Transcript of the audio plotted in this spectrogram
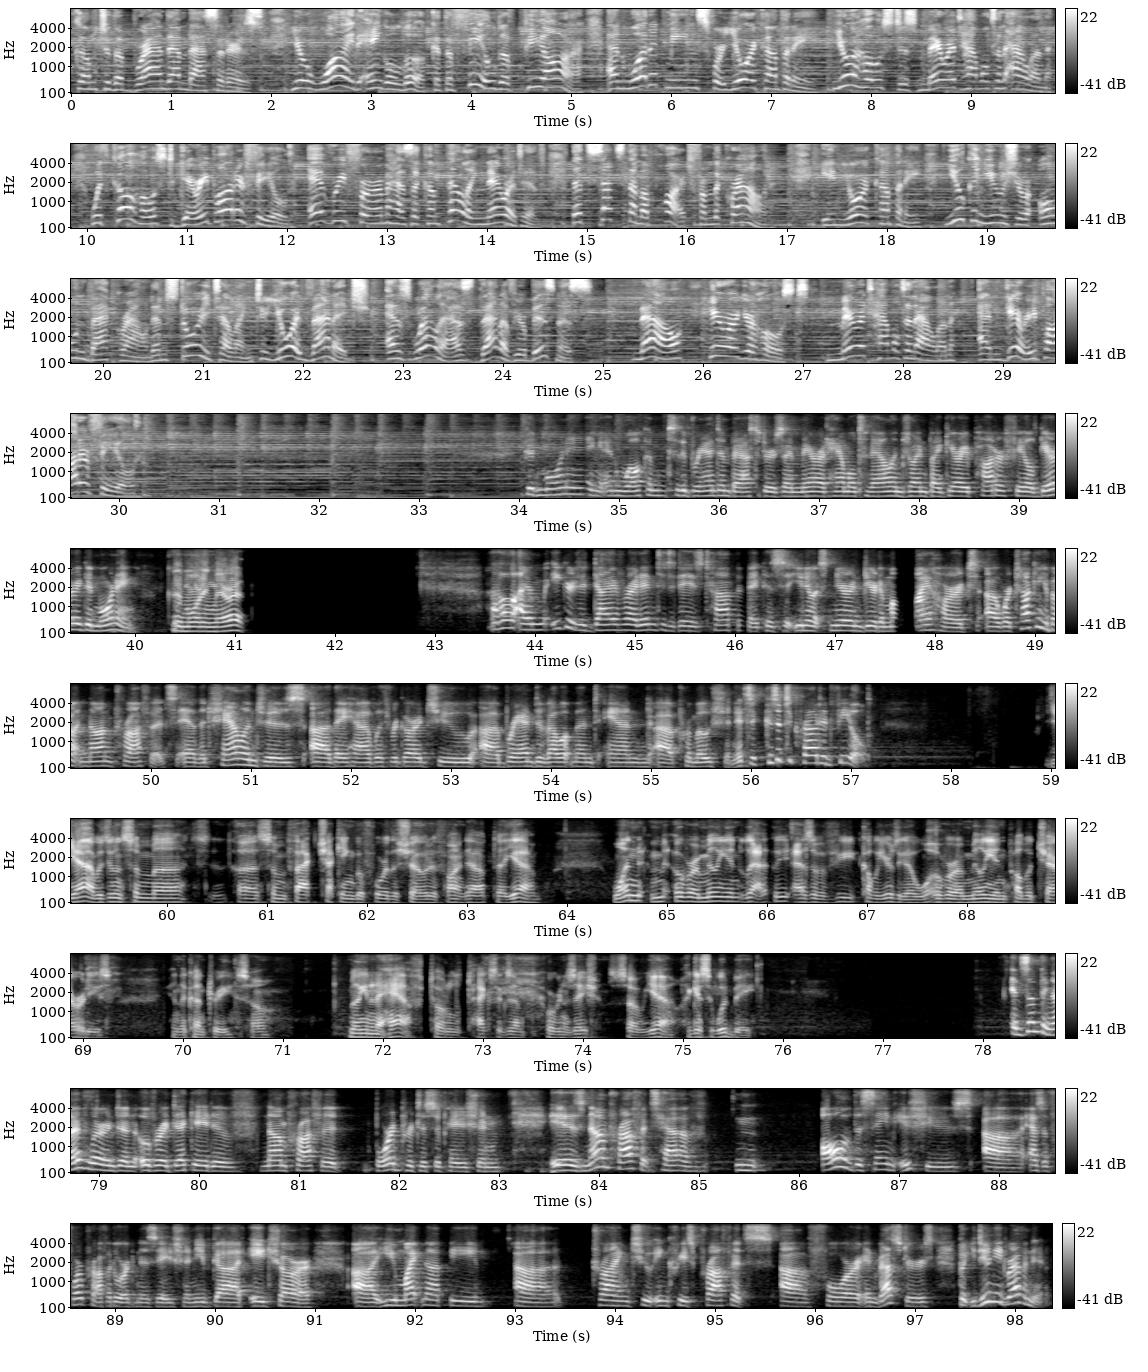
Welcome to the Brand Ambassadors, your wide angle look at the field of PR and what it means for your company. Your host is Merritt Hamilton Allen with co host Gary Potterfield. Every firm has a compelling narrative that sets them apart from the crowd. In your company, you can use your own background and storytelling to your advantage, as well as that of your business. Now, here are your hosts, Merritt Hamilton Allen and Gary Potterfield. Good morning and welcome to the Brand Ambassadors. I'm Merritt Hamilton Allen, joined by Gary Potterfield. Gary, good morning. Good morning, Merritt. Well, I'm eager to dive right into today's topic because, you know, it's near and dear to my heart. Uh, we're talking about nonprofits and the challenges uh, they have with regard to uh, brand development and uh, promotion. It's because it's a crowded field. Yeah, I was doing some uh, uh, some fact checking before the show to find out. yeah, one over a million as of a few couple years ago, over a million public charities in the country. So million and a half total tax exempt organizations. So yeah, I guess it would be. And something I've learned in over a decade of nonprofit board participation is nonprofits have all of the same issues uh, as a for-profit organization. You've got HR. Uh, you might not be uh, trying to increase profits uh, for investors, but you do need revenue.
